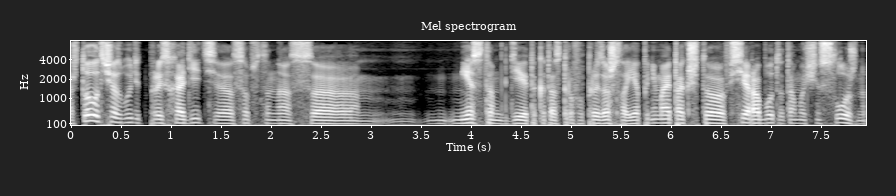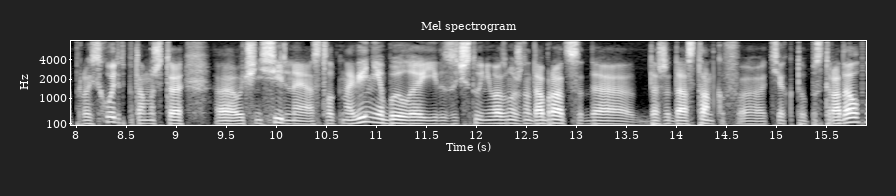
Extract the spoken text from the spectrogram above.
А что вот сейчас будет происходить, э, собственно, с э, местом, где эта катастрофа произошла? Я понимаю так, что все работы там очень сложно происходят, потому что э, очень сильное столкновение было, и зачастую невозможно добраться до, даже до останков тех, кто пострадал.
